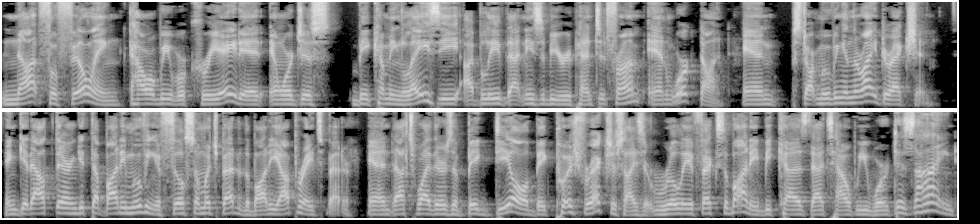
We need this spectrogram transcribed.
not fulfilling how we were created and we're just becoming lazy, I believe that needs to be repented from and worked on and start moving in the right direction. and get out there and get that body moving. It feels so much better. The body operates better. And that's why there's a big deal, a big push for exercise. It really affects the body because that's how we were designed.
